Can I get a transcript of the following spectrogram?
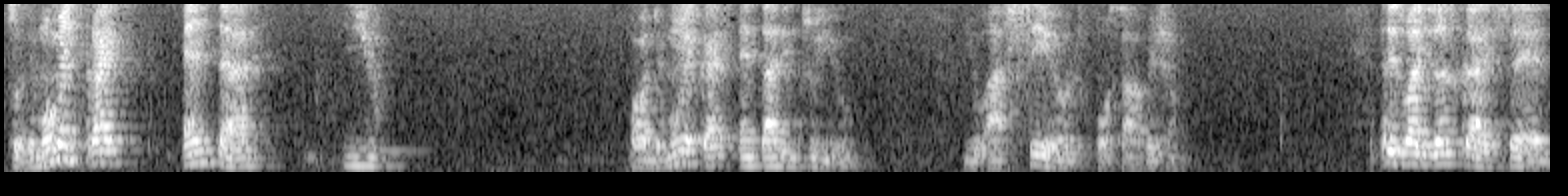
So the moment Christ entered you, or the moment Christ entered into you, you are sealed for salvation. That is why Jesus Christ said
